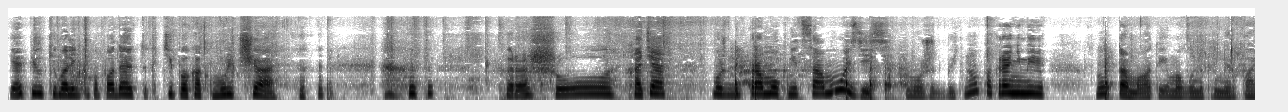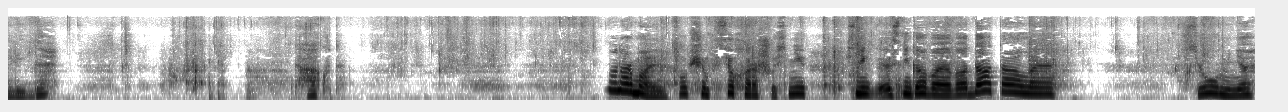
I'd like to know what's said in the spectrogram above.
И опилки маленько попадают, так типа как мульча. Хорошо. Хотя, может быть, промокнет само здесь, может быть. Но, по крайней мере, ну, томаты я могу, например, полить, да? Так вот. Ну, нормально. В общем, все хорошо. Сне... Снег... Снеговая вода талая. Все у меня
